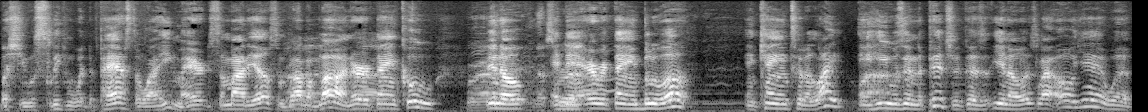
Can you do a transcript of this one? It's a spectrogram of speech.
But she was sleeping with the pastor while he married to somebody else and blah, blah, blah. And everything right. cool, Right. you know. That's and then everything blew up and came to the light. And he was in the picture because, you know, it's like, oh, yeah, well,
